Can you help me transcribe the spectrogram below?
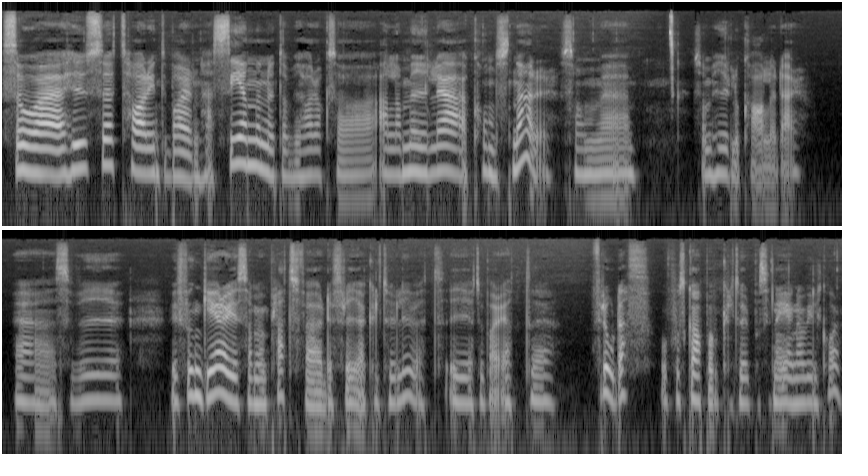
Så eh, huset har inte bara den här scenen, utan vi har också alla möjliga konstnärer som, eh, som hyr lokaler där. Eh, så vi, vi fungerar ju som en plats för det fria kulturlivet i Göteborg, att eh, frodas och få skapa kultur på sina egna villkor.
